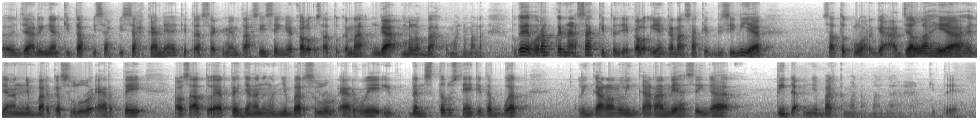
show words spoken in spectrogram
uh, jaringan kita pisah-pisahkan ya kita segmentasi sehingga kalau satu kena nggak melebah ke mana-mana. Itu kayak orang kena sakit aja. Kalau yang kena sakit di sini ya satu keluarga aja lah ya. Jangan nyebar ke seluruh RT kalau satu RT jangan menyebar seluruh RW dan seterusnya. Kita buat lingkaran-lingkaran ya sehingga tidak menyebar ke mana-mana. Gitu ya.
